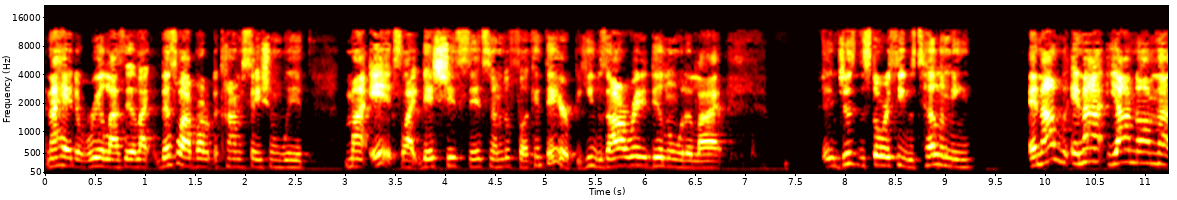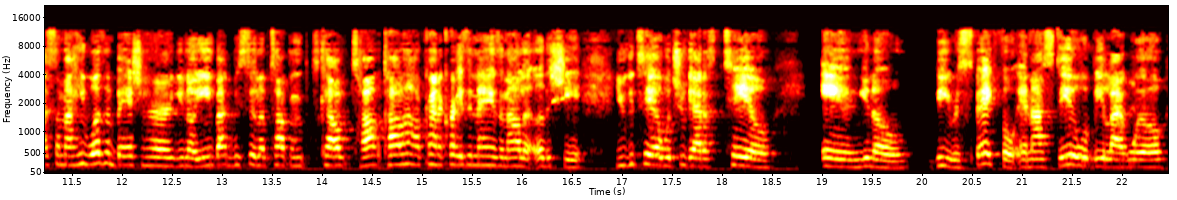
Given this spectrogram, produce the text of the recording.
And I had to realize that like that's why I brought up the conversation with my ex. Like that shit sent him to fucking therapy. He was already dealing with a lot. And just the stories he was telling me. And I and I y'all know I'm not somebody he wasn't bashing her, you know, you ain't about to be sitting up talking call, talk, calling all kind of crazy names and all that other shit. You could tell what you gotta tell and you know be respectful. And I still would be like, well,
